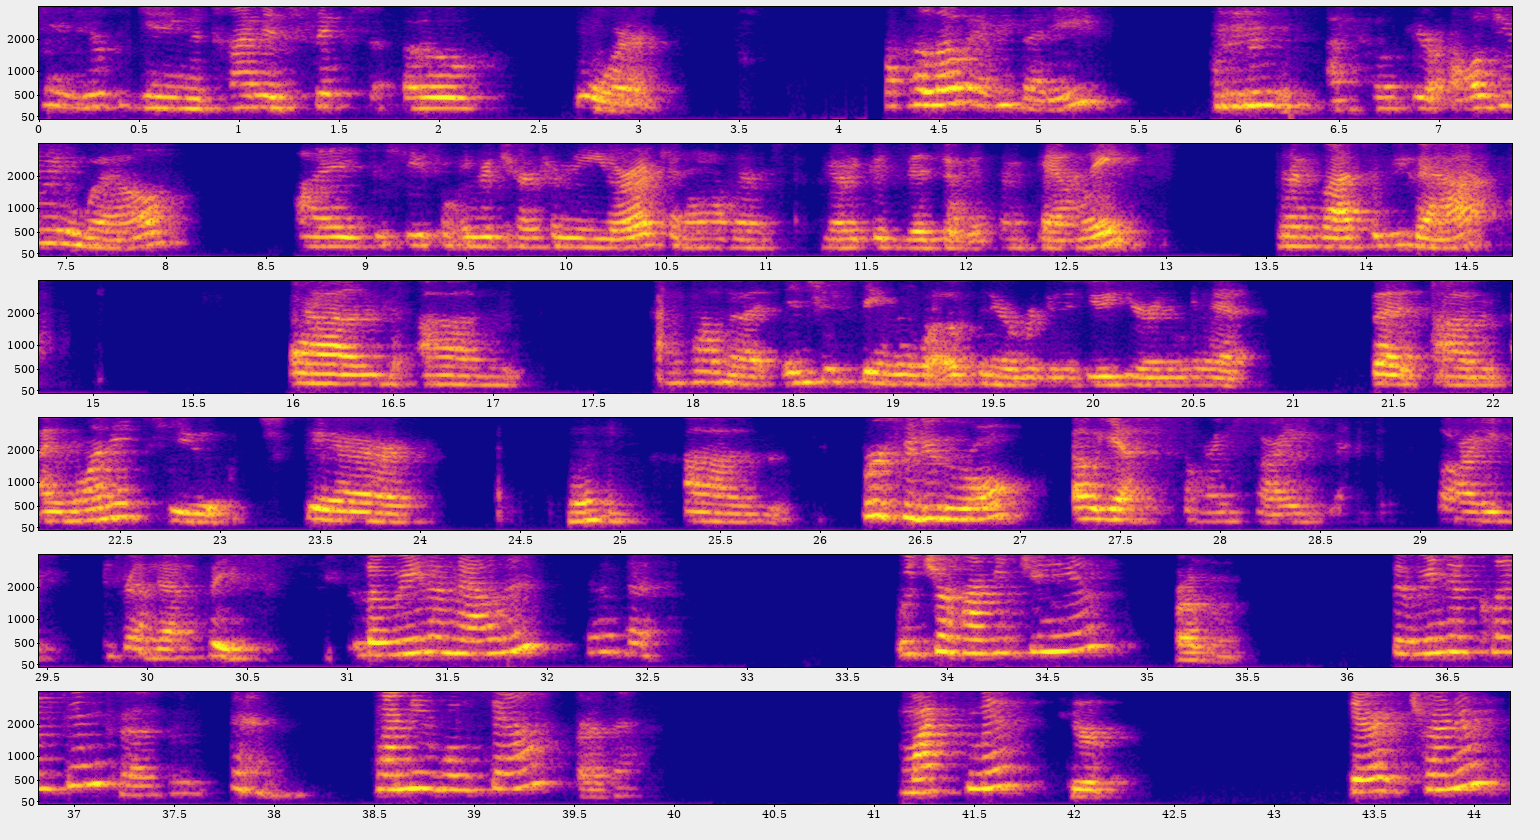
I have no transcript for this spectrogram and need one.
We're beginning. The time is 6.04. Well, hello, everybody. I hope you're all doing well. I just recently returned from New York and I had a very good visit with my family. And I'm glad to be back. And um, I have an interesting little opener we're going to do here in a minute. But um, I wanted to share. Um, First, we do the roll. Oh, yes, sorry, sorry, yes, sorry, Brenda, please. Lorena Allen, Richard Harvey Jr., Present. Serena Clinton, Present. Tammy Wosell, Present. Mark Smith, Here. Derek Turner.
